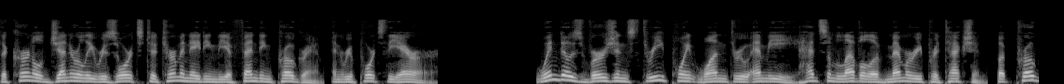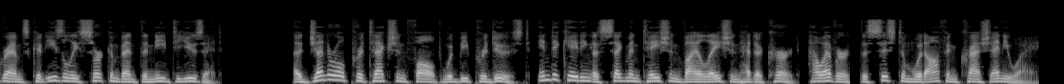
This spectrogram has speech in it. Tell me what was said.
the kernel generally resorts to terminating the offending program, and reports the error. Windows versions 3.1 through ME had some level of memory protection, but programs could easily circumvent the need to use it. A general protection fault would be produced, indicating a segmentation violation had occurred, however, the system would often crash anyway.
